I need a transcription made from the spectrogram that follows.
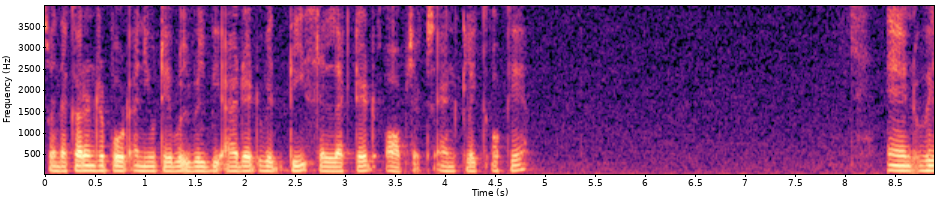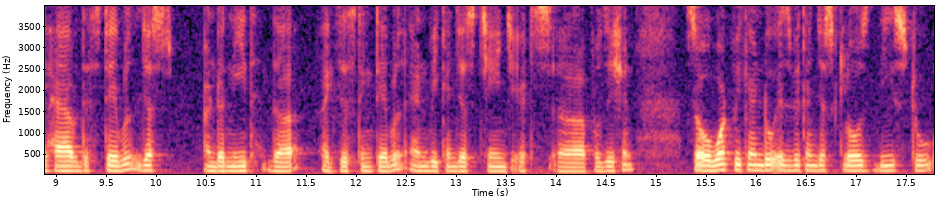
so in the current report a new table will be added with the selected objects and click ok. And we have this table just underneath the existing table and we can just change its uh, position. So what we can do is we can just close these two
